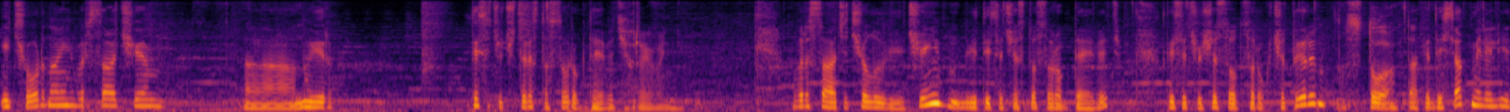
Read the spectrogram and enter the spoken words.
і чорної Versace а, Nuir 1449 гривень. Versace чоловічий 2149, 1644, 100 та 50 мл.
